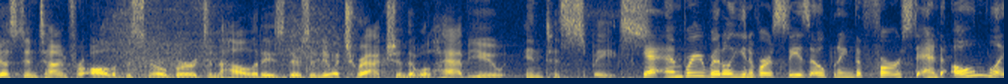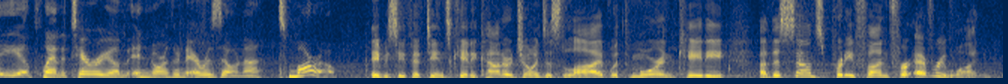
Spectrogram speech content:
Just in time for all of the snowbirds and the holidays, there's a new attraction that will have you into space. Yeah, Embry-Riddle University is opening the first and only planetarium in northern Arizona tomorrow. ABC 15's Katie Conner joins us live with more. And Katie, uh, this sounds pretty fun for everyone.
